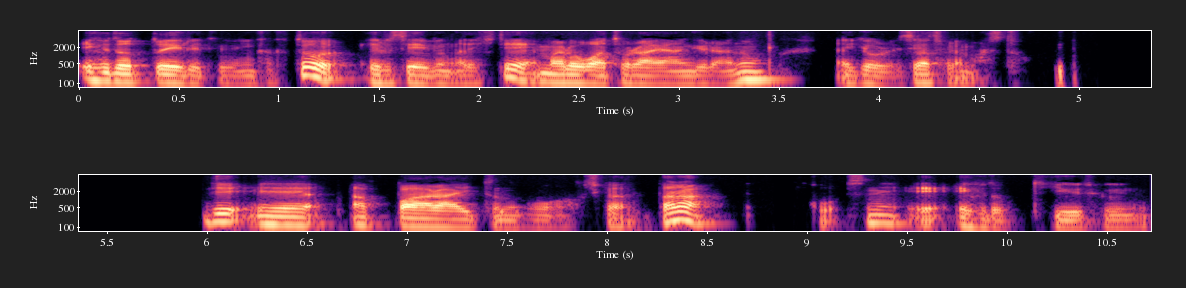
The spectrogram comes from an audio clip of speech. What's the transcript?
F.L というふうに書くと L 成分ができて、まあ、 lower triangular の行列が取れますと。で、えー、 upper right の方が欲しかったら、こうですね、F. というふうに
